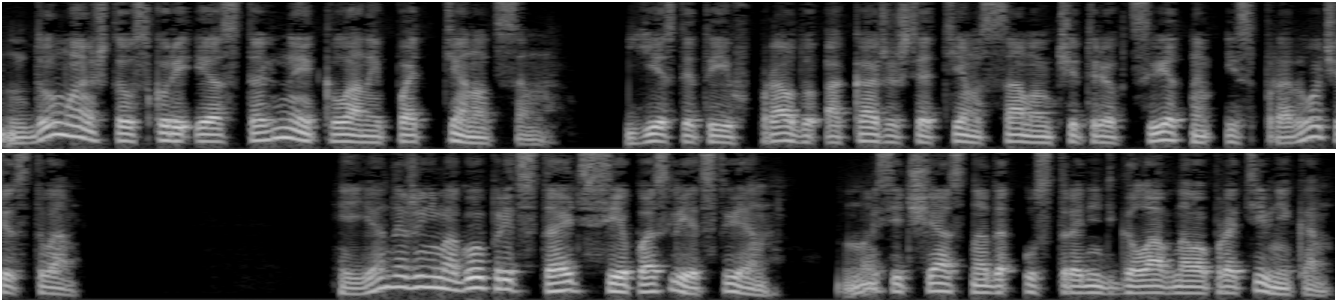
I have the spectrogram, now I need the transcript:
Думаю, что вскоре и остальные кланы подтянутся. Если ты и вправду окажешься тем самым четырехцветным из пророчества, я даже не могу представить все последствия. Но сейчас надо устранить главного противника.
